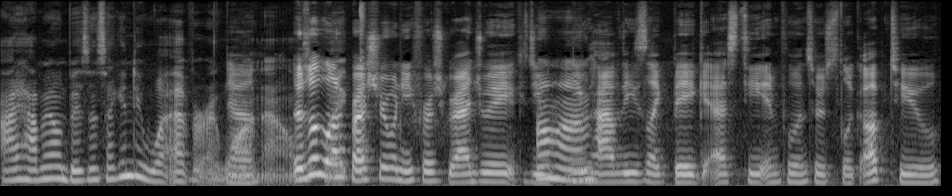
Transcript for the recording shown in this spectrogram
I have my own business. I can do whatever I Yeah. want now. There's a lot Like, of pressure when you first graduate because you, Uh-huh. you have these like big ST influencers to look up to,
